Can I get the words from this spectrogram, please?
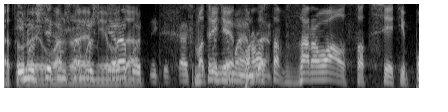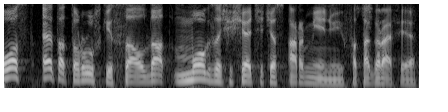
которые и мы все комсомольские его, работники. Да. Смотрите, понимаем, просто да. взорвал соцсети пост. Этот русский солдат мог защищать сейчас Армению, фотография.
